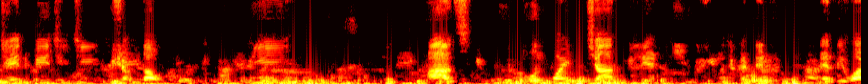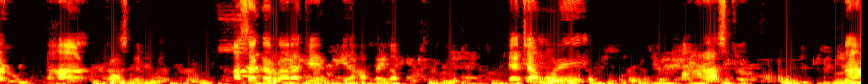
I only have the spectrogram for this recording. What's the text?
जे एन पी ची जी क्षमता होती ती आज दोन पॉईंट चार मिलियन टी म्हणजे कंटेनर त्यांनी वाढून दहा क्रॉस केले. असा करणारा जे एन पी हा पहिला पोर्ट त्याच्यामुळे महाराष्ट्र पुन्हा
